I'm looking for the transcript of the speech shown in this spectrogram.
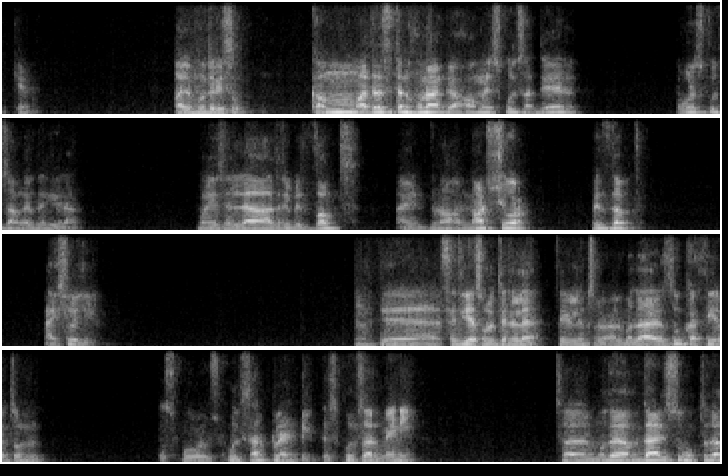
okay அல் முதரிசும் கம் மதரசத்தன் ஹுனாக்கு. How many schools are there எவ்வளோ ஸ்கூல்ஸ் அங்கே இருக்குன்னு கேட்குறாங்க முனிஸ் எல்லா அதிரி வித் தப்த் ஐ நாட் ஷுர் வித் தப்த் ஆக்சுவலி எனக்கு சரியா சொல்ல தெரியல. தெரியலன்னு சொல்றாங்க. மதாரசு கசீரத்துன். School schools are plenty schools are many முதல் முதாரிசு முப்ததா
